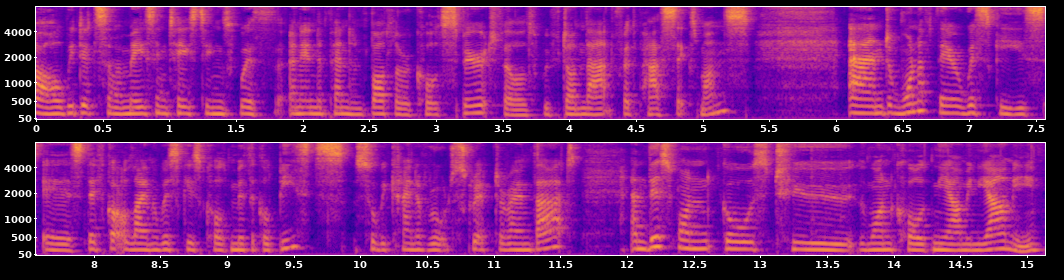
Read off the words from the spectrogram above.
oh, we did some amazing tastings with an independent bottler called Spirit Filled. We've done that for the past six months. And one of their whiskies is they've got a line of whiskies called Mythical Beasts, so we kind of wrote a script around that. And this one goes to the one called Nyami Nyami,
